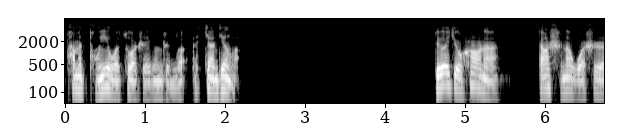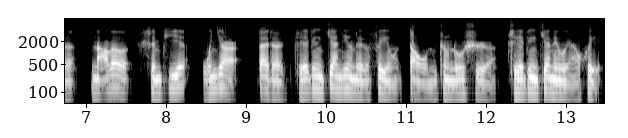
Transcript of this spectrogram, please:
他们同意我做职业病诊断鉴定了。六月九号呢，当时呢，我是拿了审批文件，带着职业病鉴定这个费用到我们郑州市职业病鉴定委员会。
